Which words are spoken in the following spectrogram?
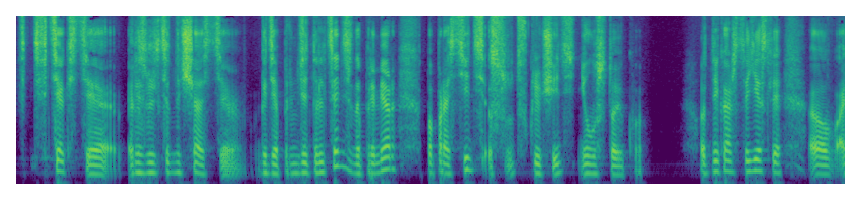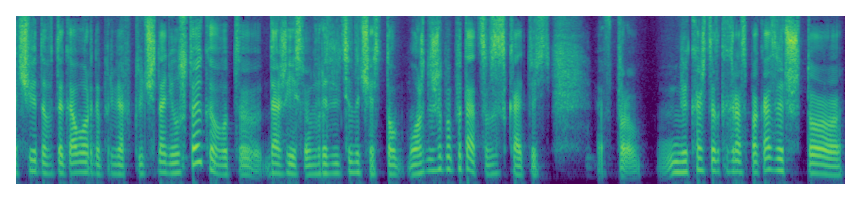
В, в тексте результативной части, где принудительная лицензия, например, попросить суд включить неустойку. Вот мне кажется, если, э, очевидно, в договор, например, включена неустойка, вот э, даже если он в результативной части, то можно же попытаться взыскать. То есть, э, мне кажется, это как раз показывает, что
